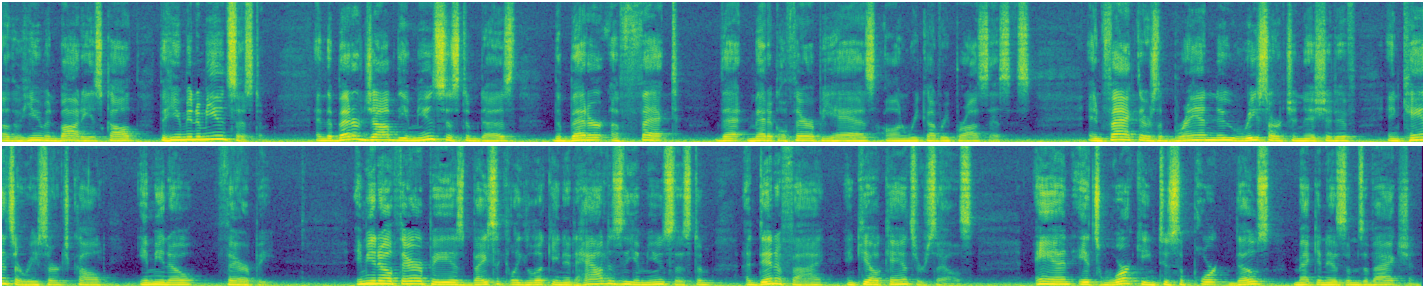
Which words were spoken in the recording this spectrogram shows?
of the human body is called the human immune system. And the better job the immune system does, the better effect that medical therapy has on recovery processes. In fact, there's a brand new research initiative in cancer research called immunotherapy. Immunotherapy is basically looking at how does the immune system identify and kill cancer cells. And it's working to support those mechanisms of action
